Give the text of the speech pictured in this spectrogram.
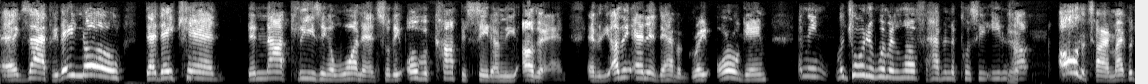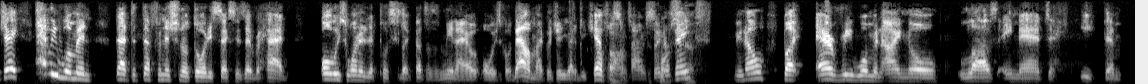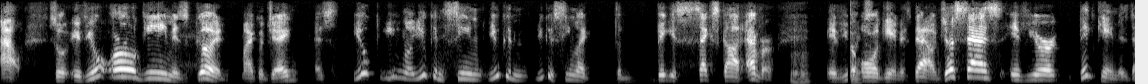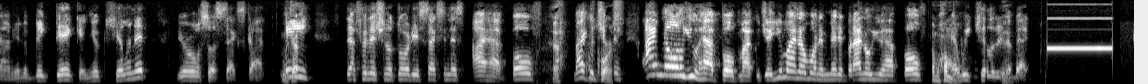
exactly. They know that they can't. They're not pleasing on one end, so they overcompensate on the other end. And at the other end, they have a great oral game, I mean, majority of women love having the pussy eaten Yep. out all the time. Michael J. Every woman that the definition of authority sex has ever had always wanted a pussy. Like that doesn't mean I always go down, Michael J. You got to be careful Oh, sometimes. you know course, yes. you know. But every woman I know loves a man to eat them out. So if your oral game is good, Michael J, as you you know you can seem you can you can seem like the biggest sex god ever Mhm. if your Thanks. oral game is down. Just as if your dick game is down, you have a big dick and you're killing it, you're also a sex god. Me, Okay. definition authority of sexiness, I have both. Yeah, Michael of course. J, I know you have both, Michael J. You might not want to admit it, but I know you have both, I'm humble. and we kill it in Yeah. the bed.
